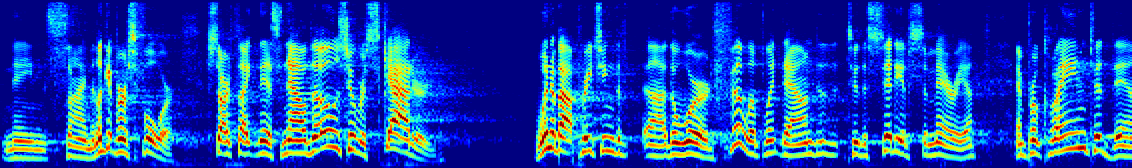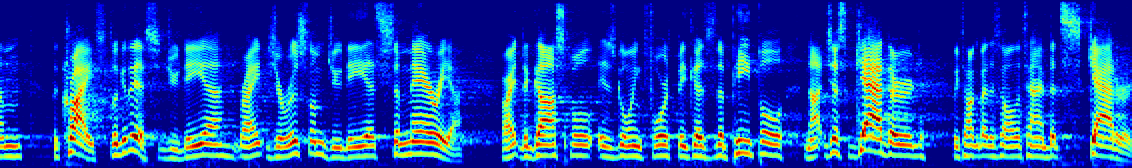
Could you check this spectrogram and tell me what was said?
named Simon. Look at verse 4. Starts like this Now those who were scattered went about preaching the, uh, the word. Philip went down to the, to the city of Samaria and proclaimed to them the Christ. Look at this Judea, right? Jerusalem, Judea, Samaria. All right, the gospel is going forth because the people not just gathered, we talk about this all the time, but scattered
